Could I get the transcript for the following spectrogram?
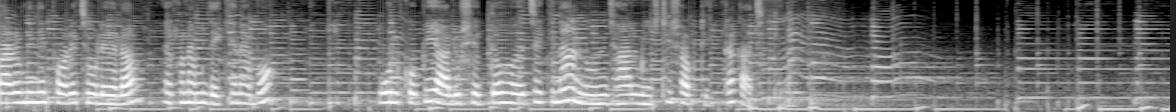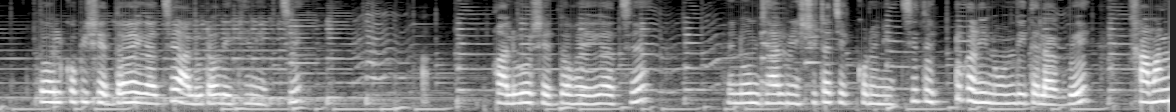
বারো মিনিট পরে চলে এলাম। এখন আমি দেখে নেব ফুলকপি আলু সেদ্ধ হয়েছে কিনা, নুন, ঝাল, মিষ্টি সব ঠিকঠাক আছে কিনা। তো ওলকপি সেদ্ধ হয়ে গেছে, আলুটাও দেখে নিচ্ছি। আলুও সেদ্ধ হয়ে গেছে। নুন, ঝাল, মিষ্টিটা চেক করে নিচ্ছি। তো একটুখানি নুন দিতে লাগবে। সামান্য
